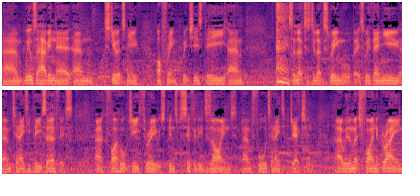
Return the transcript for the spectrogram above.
Um, we also have in there um, Stewart's new offering, which is the it's a Luxus Deluxe screen wall, but it's with their new 1080p Surface. Uh, Firehawk G3, which has been specifically designed um, for 1080 projection uh, with a much finer grain.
